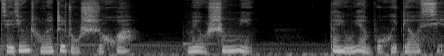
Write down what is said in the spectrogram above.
结晶成了这种石花，没有生命，但永远不会凋谢。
